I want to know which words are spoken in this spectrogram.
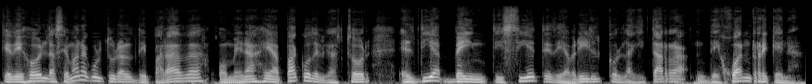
que dejó en la Semana Cultural de Parada, homenaje a Paco del Gastor, el día 27 de abril con la guitarra de Juan Requena.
